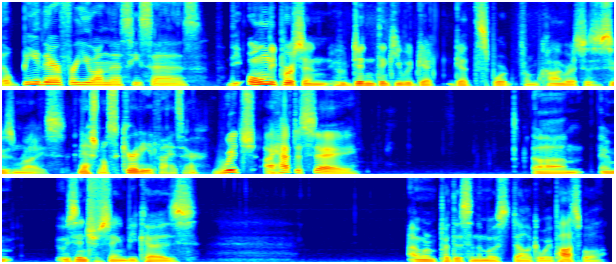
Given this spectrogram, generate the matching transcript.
They'll be there for you on this, he says. The only person who didn't think he would get, get the support from Congress is Susan Rice, National Security Advisor. Which I have to say, um, and it was interesting because I want to put this in the most delicate way possible.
